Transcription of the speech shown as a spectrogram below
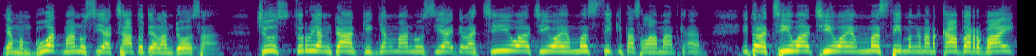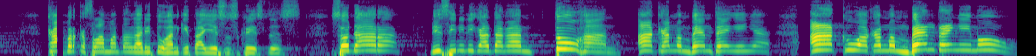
Yang membuat manusia jatuh dalam dosa. Justru yang daging, yang manusia itulah jiwa-jiwa yang mesti kita selamatkan. Itulah jiwa-jiwa yang mesti mengenal kabar baik, kabar keselamatan dari Tuhan kita Yesus Kristus. Saudara, di sini dikatakan Tuhan akan membentenginya. Aku akan membentengimu.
